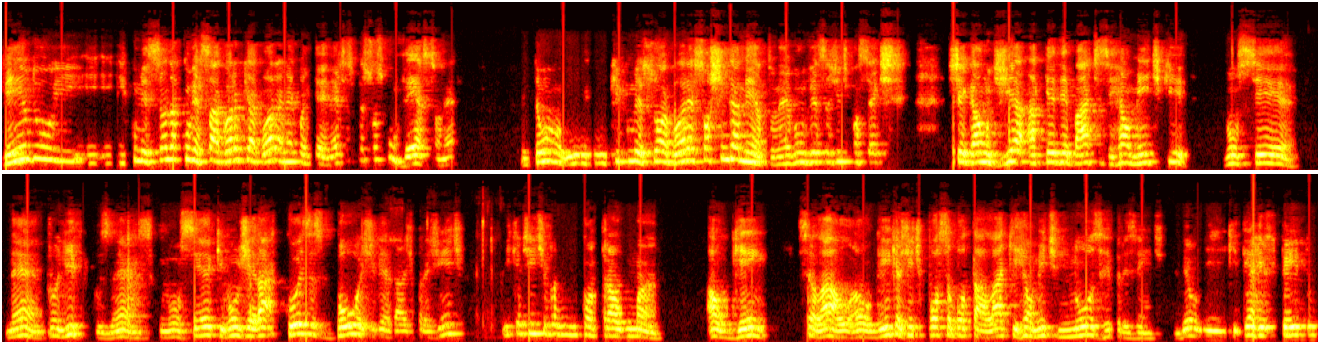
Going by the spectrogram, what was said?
vendo e, e, e, começando a conversar agora, porque agora, né, com a internet, as pessoas conversam, né? Então, o, o, que começou agora é só xingamento, né? Vamos ver se a gente consegue chegar um dia a ter debates realmente que vão ser né, prolíficos, né? Que vão ser, que vão gerar coisas boas de verdade para a gente e que a gente vai encontrar alguma alguém sei lá, alguém que a gente possa botar lá que realmente nos represente, entendeu? E que tenha respeito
